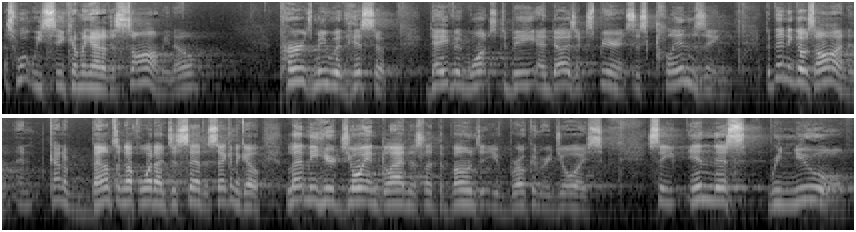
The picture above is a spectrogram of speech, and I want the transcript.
That's what we see coming out of the psalm, you know. Purge me with hyssop. David wants to be and does experience this cleansing but then it goes on and, and, kind of bouncing off what I just said a second ago. Let me hear joy and gladness. Let the bones that you've broken rejoice. See, in this renewal,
